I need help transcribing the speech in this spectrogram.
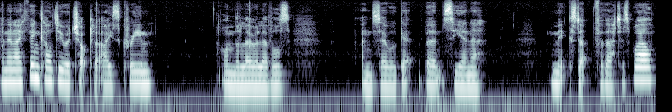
and then I think I'll do a chocolate ice cream on the lower levels and so we'll get burnt sienna mixed up for that as well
